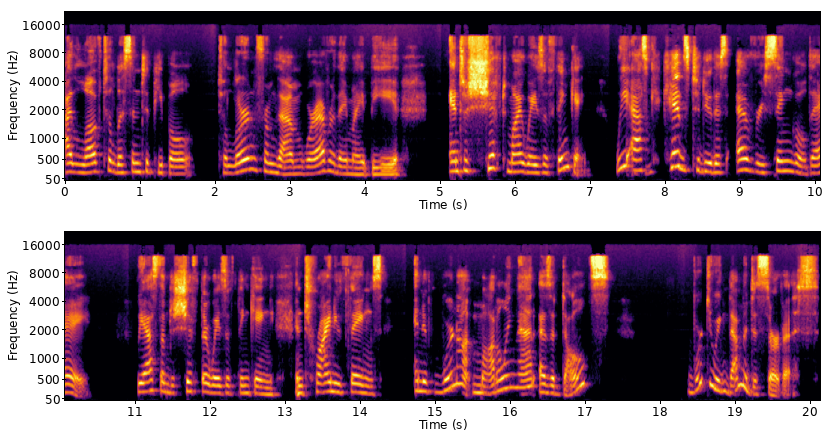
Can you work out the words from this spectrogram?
I love to listen to people, to learn from them wherever they might be, and to shift my ways of thinking. We mm-hmm. ask kids to do this every single day. We ask them to shift their ways of thinking and try new things and if we're not modeling that as adults, we're doing them a disservice.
